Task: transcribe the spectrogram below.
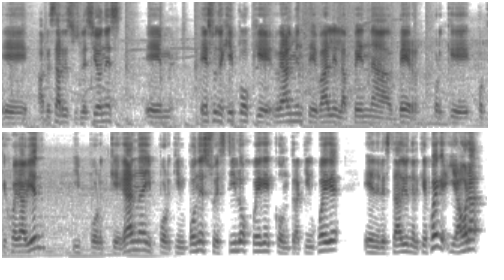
eh, a pesar de sus lesiones. Em, es un equipo que realmente vale la pena ver porque, porque juega bien y porque gana y porque impone su estilo, juegue contra quien juegue en el estadio en el que juegue. Y ahora,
